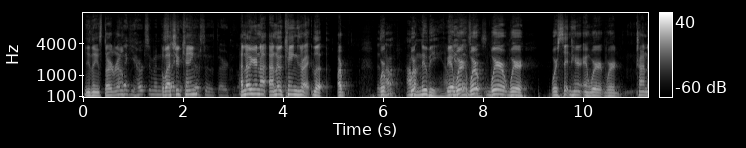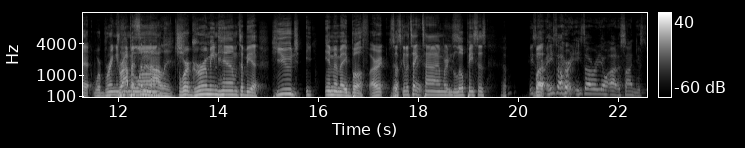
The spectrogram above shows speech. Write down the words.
You think it's third round? I round? think he hurts him in the What about you, second, he King? goes to the third. I know you're not. I know King's right. Look, our we're, I'm, I'm a we're- newbie. I'm yeah, getting we're into we're this. we're we're we're sitting here and we're we're trying to we're bringing Dropping him some along. knowledge. We're grooming him to be a huge MMA buff. All right, so it's gonna take Wait, time. We're he's- little pieces. He's, But- already, he's already he's already on Adesanya's.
